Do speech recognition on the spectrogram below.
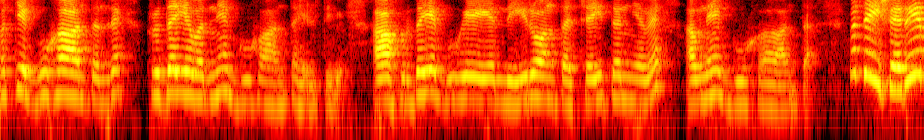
ಮತ್ತೆ ಗುಹಾ ಅಂತಂದ್ರೆ ಹೃದಯವನ್ನೇ ಗುಹಾ ಅಂತ ಹೇಳ್ತೀವಿ. ಆ ಹೃದಯ ಗುಹೆಯಲ್ಲಿ ಇರೋ ಚೈತನ್ಯವೇ ಅವನೇ ಗುಹಾ ಅಂತ. ಮತ್ತೆ ಈ ಶರೀರ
